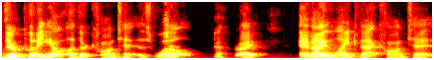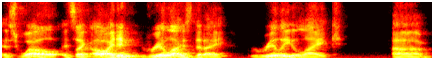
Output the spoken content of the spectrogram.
they're putting out other content as well sure. yeah. right and I like that content as well. It's like, oh, I didn't realize that I really like um,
